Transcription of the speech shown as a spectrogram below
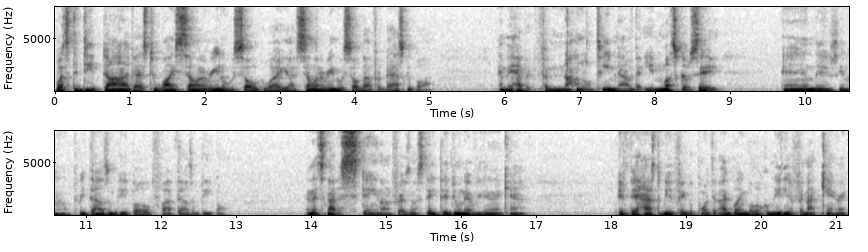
What's the deep dive as to why Selland Arena was sold? Why uh, Arena was sold out for basketball, and they have a phenomenal team now that you must go see. And there's you know three thousand people, five thousand people, and that's not a stain on Fresno State. They're doing everything they can. If there has to be a finger pointed, I blame the local media for not caring.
